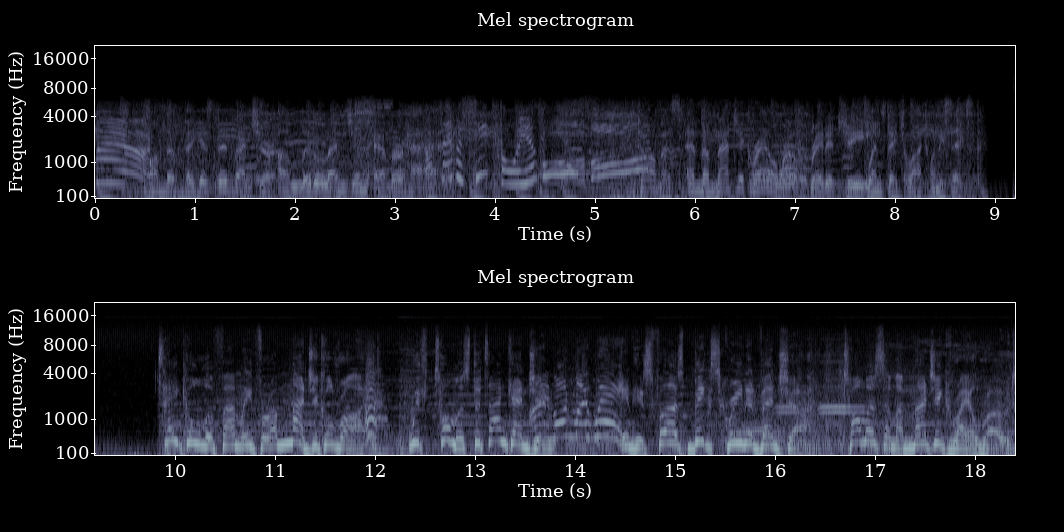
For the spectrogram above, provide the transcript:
fair. on the biggest adventure a little engine ever had. I'll save a seat for you. Thomas and the Magic Railroad. Rated G. Wednesday, July 26th. Take all the family for a magical ride with Thomas the Tank Engine. I'm on my way! In his first big screen adventure, Thomas and the Magic Railroad.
